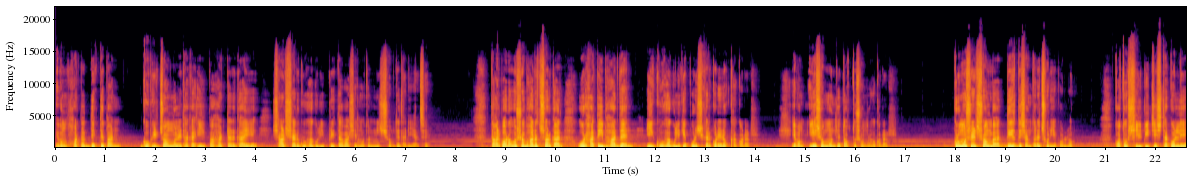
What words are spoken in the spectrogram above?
এবং হঠাৎ দেখতে পান, গভীর জঙ্গলে ঢাকা এই পাহাড়টার গায়ে সারসার গুহাগুলি প্রেতাবাসের মতন নিঃশব্দে দাঁড়িয়ে আছে। তারপর অবশ্য ভারত সরকার ওর হাতেই ভার দেন এই গুহাগুলিকে পরিষ্কার করে রক্ষা করার এবং এ সম্বন্ধে তথ্য সংগ্রহ করার। ক্রমশ এর সংবাদ দেশ দেশান্তরে ছড়িয়ে পড়ল। কত শিল্পী চেষ্টা করলে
